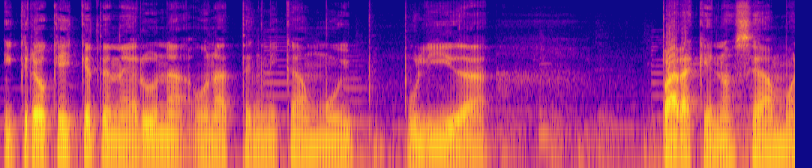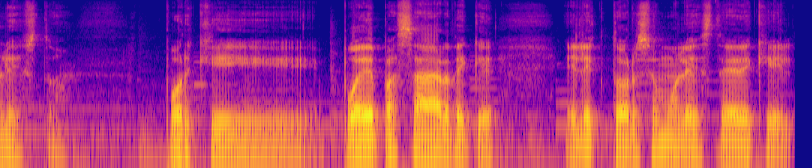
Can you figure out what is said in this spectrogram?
Y creo que hay que tener una, una técnica muy pulida para que no sea molesto. Porque puede pasar de que el lector se moleste, de que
